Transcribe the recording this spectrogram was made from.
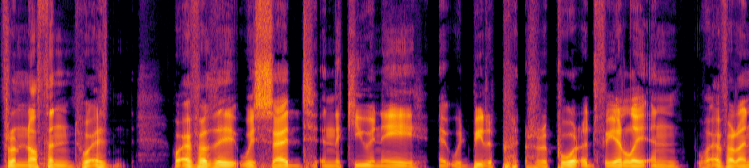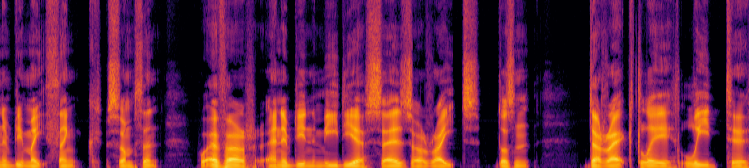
from nothing. What is, whatever the was said in the Q and A, it would be rep- reported fairly, and whatever anybody might think something, whatever anybody in the media says or writes doesn't directly lead to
